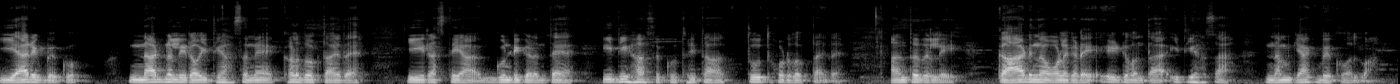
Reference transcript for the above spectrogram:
ಯಾರಿಗೆ ಬೇಕು? ನಾಡಿನಲ್ಲಿರೋ ಇತಿಹಾಸನೇ ಕಳೆದೋಗ್ತಾ ಇದೆ. ಈ ರಸ್ತೆಯ ಗುಂಡಿಗಳಂತೆ ಇತಿಹಾಸಕ್ಕೂ ಸಹಿತ ತೂತು ಹೊಡೆದೋಗ್ತಾ ಇದೆ. ಅಂಥದ್ರಲ್ಲಿ ಕಾಡಿನ ಒಳಗಡೆ ಇಡುವಂಥ ಇತಿಹಾಸ ನಮ್ಗೆ ಯಾಕೆ ಬೇಕು ಅಲ್ವಾ?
